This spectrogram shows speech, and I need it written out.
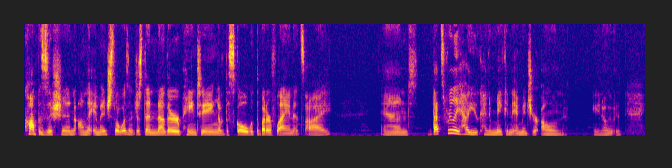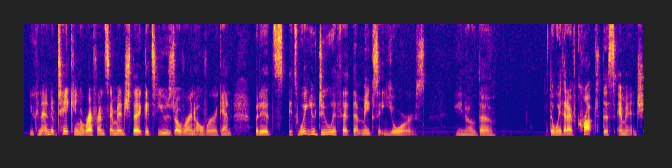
composition on the image. So it wasn't just another painting of the skull with the butterfly in its eye. And that's really how you kind of make an image your own. You know, you can end up taking a reference image that gets used over and over again, but it's it's what you do with it that makes it yours. You know, the the way that I've cropped this image.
